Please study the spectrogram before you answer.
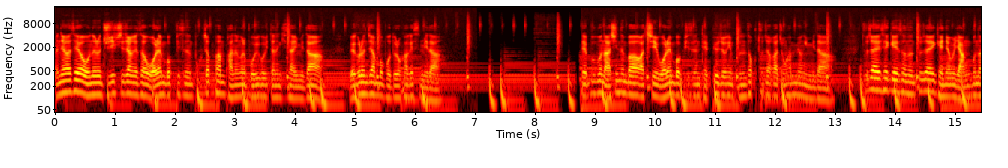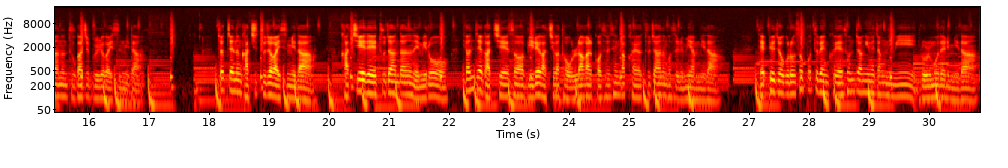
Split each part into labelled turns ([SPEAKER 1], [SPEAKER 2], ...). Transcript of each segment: [SPEAKER 1] 안녕하세요. 오늘은 주식시장에서 워렌 버핏은 복잡한 반응을 보이고 있다는 기사입니다. 왜 그런지 한번 보도록 하겠습니다. 대부분 아시는 바와 같이 워렌 버핏은 대표적인 분석 투자가 중 한 명입니다. 투자의 세계에서는 투자의 개념을 양분하는 두 가지 분류가 있습니다. 첫째는 가치 투자가 있습니다. 가치에 대해 투자한다는 의미로 현재 가치에서 미래 가치가 더 올라갈 것을 생각하여 투자하는 것을 의미합니다. 대표적으로 소프트뱅크의 손정희 회장님이 롤모델입니다.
